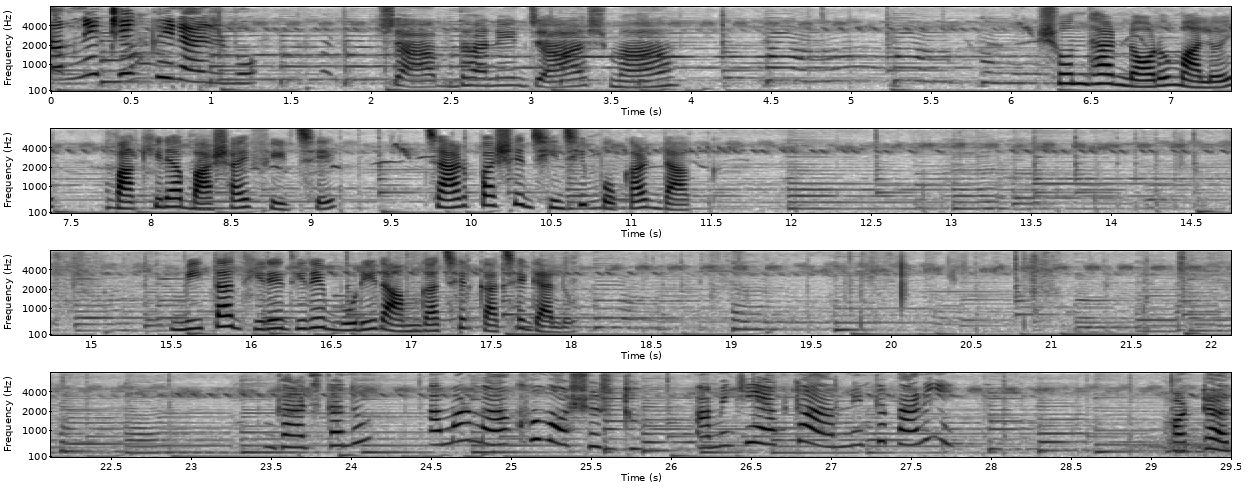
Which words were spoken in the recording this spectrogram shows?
আম নিয়ে ঠিক ফিরে আসব। সাবধানে যাস মা। সন্ধ্যার নরম আলোয় পাখিরা বাসায় ফিরছে চারপাশে ঝিঝি পোকার ডাক। মিতা ধীরে ধীরে বুড়ির আম গাছের কাছে গেল। দাদু আমার মা খুব অসুস্থ। আমি কি একটা আম নিতে পারি? হঠাৎ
